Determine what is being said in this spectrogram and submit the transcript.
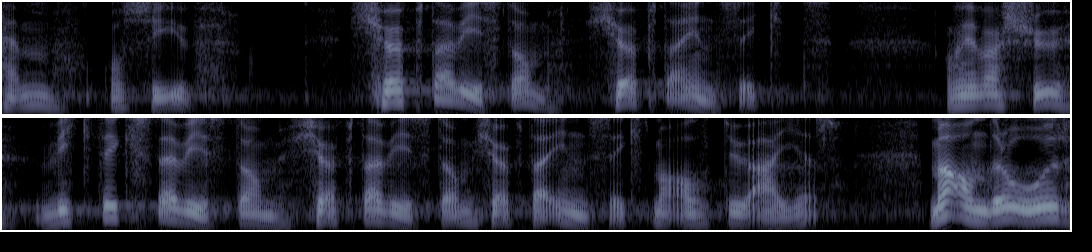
5 og 7. Kjøp deg visdom, kjøp deg innsikt. Og i vers 7.: Viktigst er visdom. Kjøp deg visdom, kjøp deg innsikt med alt du eier. Med andre ord,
